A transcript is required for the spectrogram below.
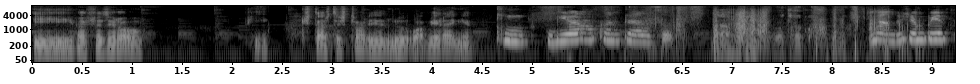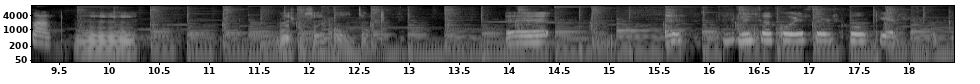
e vai fazer O. Gostaste da história do Homem-Aranha? Que Guilherme contando. Ah, vamos outra coisa. Não, deixa-me pensar. Hum. Vais pensar em qual então? É. É. Pensa com estas qualquer. Ok.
